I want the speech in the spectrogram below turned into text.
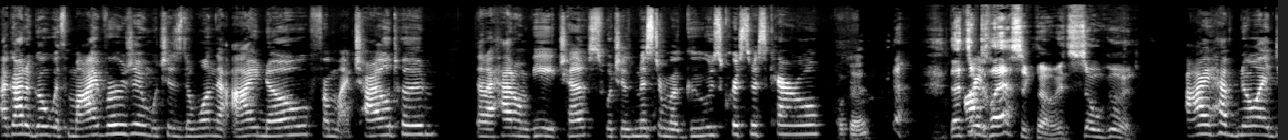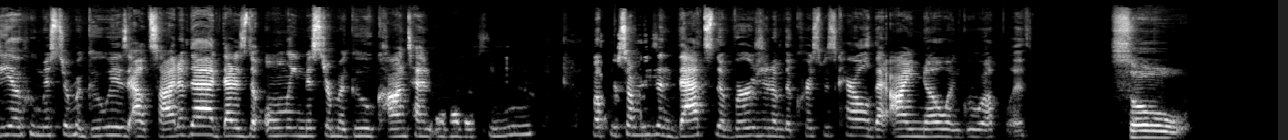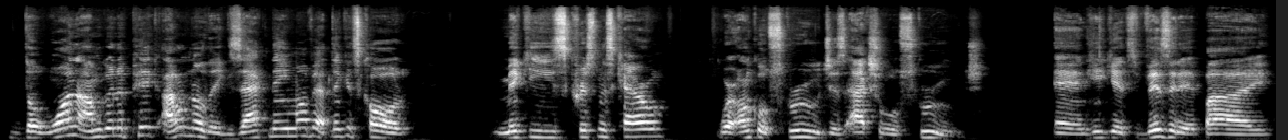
I gotta go with my version, which is the one that I know from my childhood that I had on VHS, which is Mr. Magoo's Christmas Carol. Okay. That's a I- classic though. It's so good. I have no idea who Mr. Magoo is outside of that. That is the only Mr. Magoo content I've ever seen. But for some reason, that's the version of the Christmas Carol that I know and grew up with. So the one I'm gonna pick, I don't know the exact name of it. I think it's called Mickey's Christmas Carol. where Uncle Scrooge is actual Scrooge, and he gets visited by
